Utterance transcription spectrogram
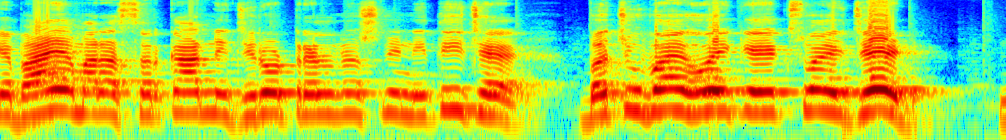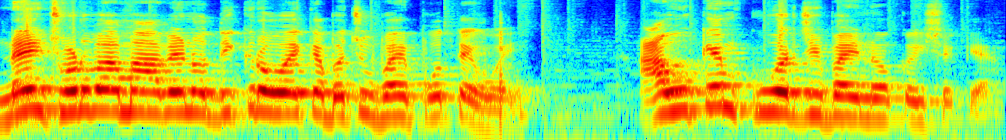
કે ભાઈ, અમારા સરકારની ઝીરો ટોલરન્સની નીતિ છે. બચુભાઈ હોય કે એક્સ વાય ઝેડ, નહીં છોડવામાં આવે એનો દીકરો હોય કે બચુભાઈ પોતે હોય. આવું કેમ કુંવરજીભાઈ ન કહી શક્યા?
